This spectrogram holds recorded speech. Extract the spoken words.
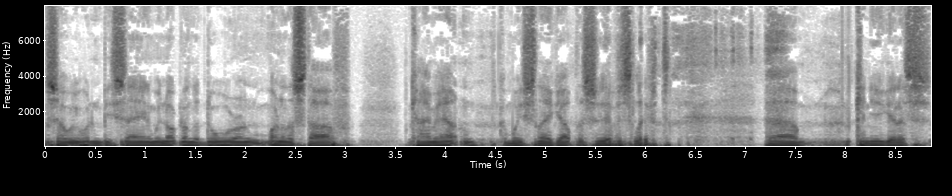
so we wouldn't be seen. We knocked on the door, and one of the staff came out and can we sneak up the service lift? Um, can you get us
